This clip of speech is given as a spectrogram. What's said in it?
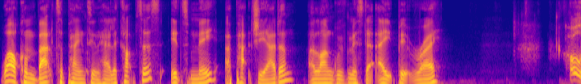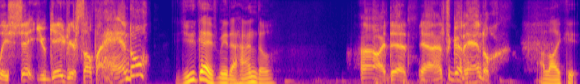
Welcome back to Painting Helicopters. It's me, Apache Adam, along with Mr. 8 Bit Ray. Holy shit, you gave yourself a handle? You gave me the handle. Oh, I did. Yeah, that's a good handle. I like it.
